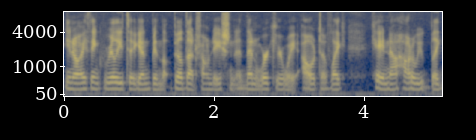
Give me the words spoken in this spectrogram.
you know, I think really to again build, build that foundation and then work your way out of like, okay, now how do we like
